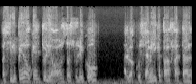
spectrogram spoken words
parce qu'il n'y a aucune tolérance dans Soleco alors pas fatal.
